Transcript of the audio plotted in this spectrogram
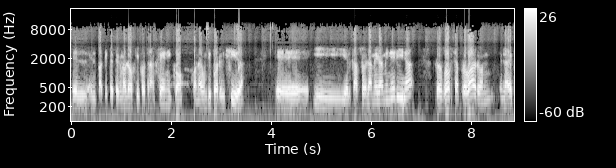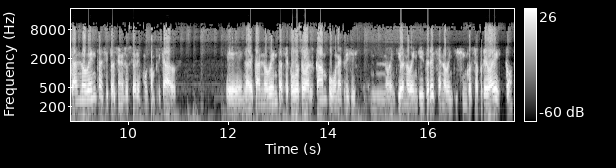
el, el paquete tecnológico transgénico con algún tipo de herbicida eh, y el caso de la megaminería, los dos se aprobaron en la década del 90 en situaciones sociales muy complicadas. Eh, en la década del 90 se acabó todo el campo, hubo una crisis en 92-93, y en 95 se aprueba esto,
